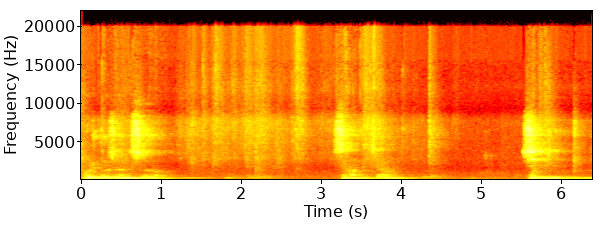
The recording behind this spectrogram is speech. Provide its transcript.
고린도전서 3장 16,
